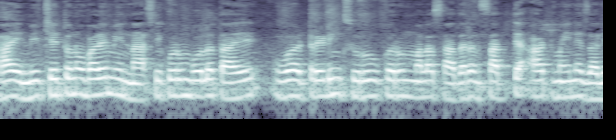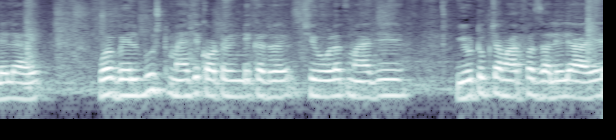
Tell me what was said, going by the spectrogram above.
हाय मी चेतन उबाळे मी नाशिकवरून बोलत आहे व ट्रेडिंग सुरू करून मला साधारण सात ते आठ महिने झालेले आहेत व वेलबुस्ट मॅजिक ऑटो इंडिकेटरची ओळख माझी यूट्यूबच्या मार्फत झालेली आहे.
